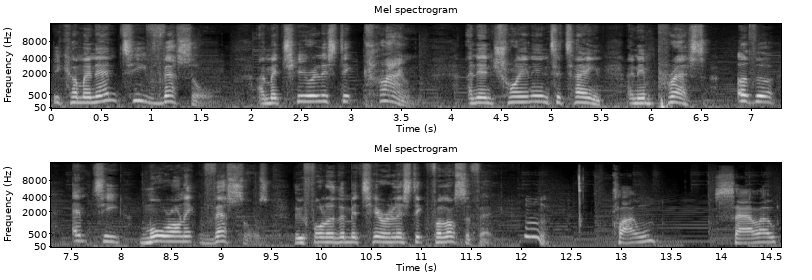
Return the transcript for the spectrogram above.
become an empty vessel, a materialistic clown, and then try and entertain and impress other empty moronic vessels who follow the materialistic philosophy. Hmm. Clown, sellout,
